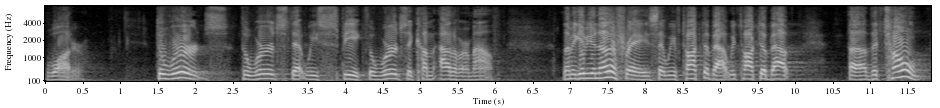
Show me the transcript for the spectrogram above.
water. The words, the words that we speak, the words that come out of our mouth. Let me give you another phrase that we've talked about. We talked about uh, the tone.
